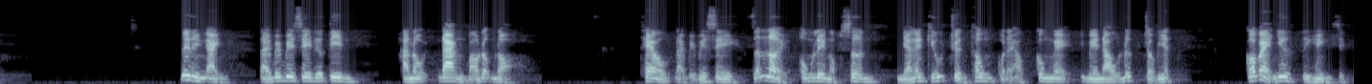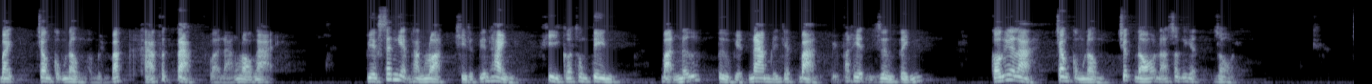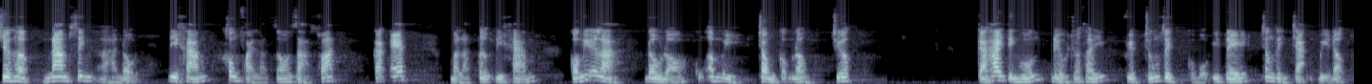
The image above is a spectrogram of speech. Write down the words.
Đây hình ảnh đài BBC đưa tin Hà Nội đang báo động đỏ. Theo đài BBC dẫn lời ông Lê Ngọc Sơn, nhà nghiên cứu truyền thông của Đại học Công nghệ Imenau Đức cho biết, có vẻ như tình hình dịch bệnh trong cộng đồng ở miền Bắc khá phức tạp và đáng lo ngại. Việc xét nghiệm hàng loạt chỉ được tiến hành khi có thông tin bạn nữ từ Việt Nam đến Nhật Bản bị phát hiện dương tính. Có nghĩa là trong cộng đồng trước đó đã xuất hiện rồi. Trường hợp nam sinh ở Hà Nội đi khám không phải là do giả soát các F mà là tự đi khám, có nghĩa là đâu đó cũng âm ỉ trong cộng đồng trước. Cả hai tình huống đều cho thấy việc chống dịch của Bộ Y tế trong tình trạng bị động.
